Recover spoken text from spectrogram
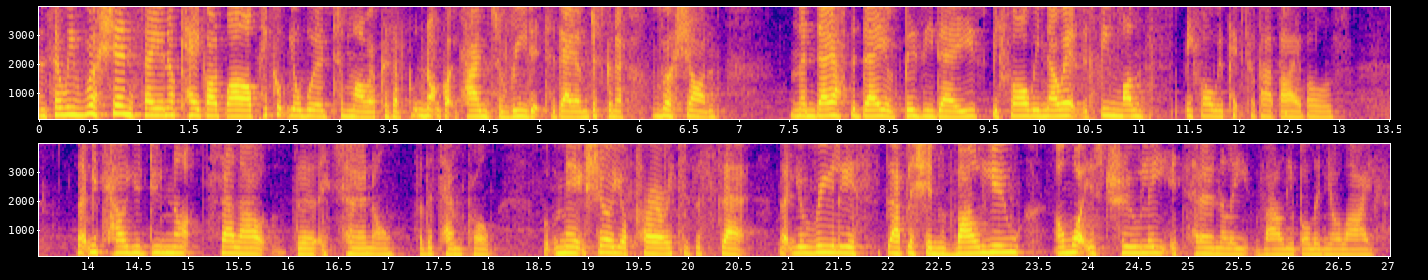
And so we rush in saying, okay, God, well, I'll pick up your word tomorrow because I've not got time to read it today. I'm just going to rush on. And then day after day of busy days, before we know it, it's been months before we picked up our Bibles. Let me tell you, do not sell out the eternal for the temporal, but make sure your priorities are set, that you're really establishing value on what is truly eternally valuable in your life.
